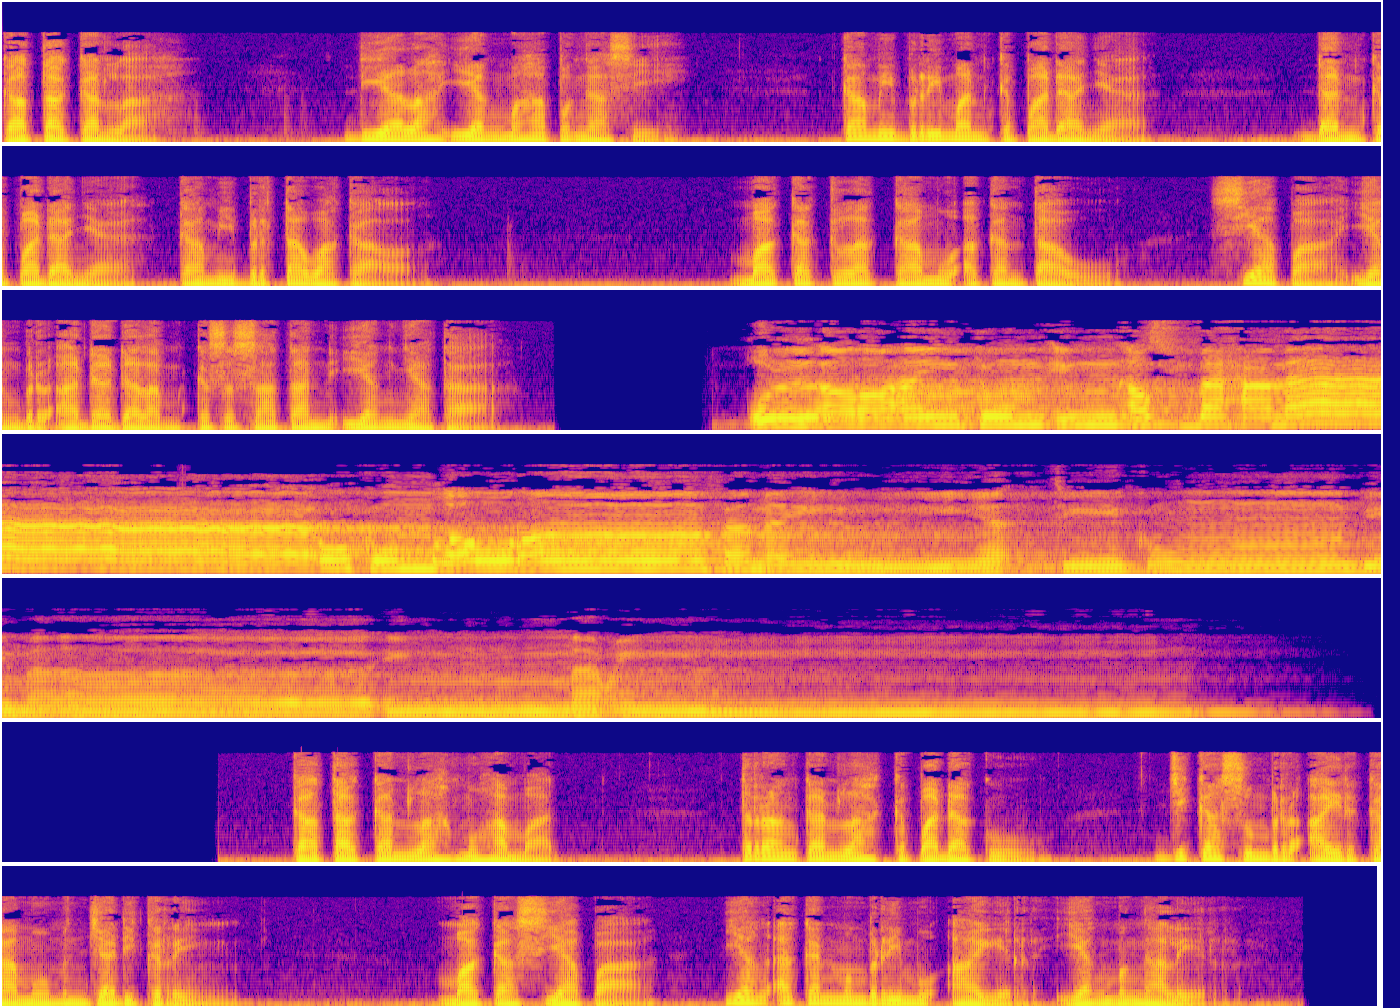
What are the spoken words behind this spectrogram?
Katakanlah, dialah yang maha pengasih. Kami beriman kepadanya, dan kepadanya kami bertawakal. Maka kelak kamu akan tahu siapa yang berada dalam kesesatan yang nyata. قل أرأيتم إن أصبح ماؤكم غورا فمن يأتيكم بماء معين Katakanlah Muhammad, terangkanlah kepadaku jika sumber air kamu menjadi kering, maka siapa yang akan memberimu air yang mengalir.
